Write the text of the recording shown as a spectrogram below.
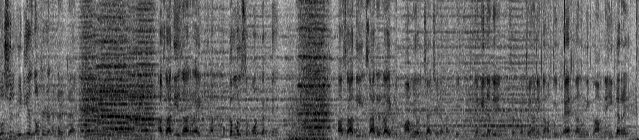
Social media is not under attack आज़ादी इजहार राय की हम मुकम्मल सपोर्ट करते हैं आज़ादी इजहार राय के मामे और चाचे न बन कोई धमकियाँ भी न दे सड़कों पर आने का हम कोई गैर कानूनी काम नहीं कर रहे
